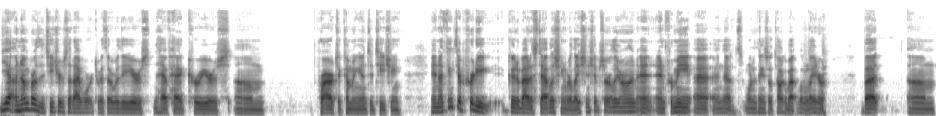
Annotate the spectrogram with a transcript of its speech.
Yeah, a number of the teachers that I've worked with over the years have had careers um, prior to coming into teaching and I think they're pretty good about establishing relationships earlier on. And and for me, uh, and that's one of the things we'll talk about a little later. But um,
